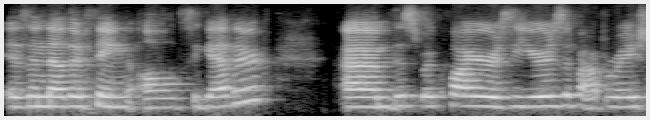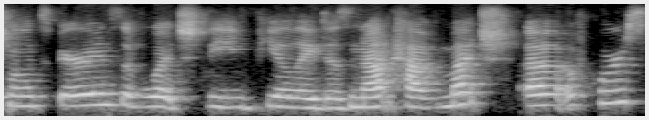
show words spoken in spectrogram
is another thing altogether. Um, this requires years of operational experience, of which the PLA does not have much, uh, of course,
